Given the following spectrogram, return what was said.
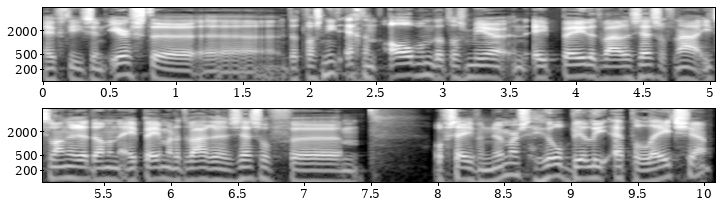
heeft hij zijn eerste. dat was niet echt een album, dat was meer een EP. Dat waren zes of nou iets langer dan een EP, maar dat waren zes of, of zeven nummers. Heel Billy Appalachia.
